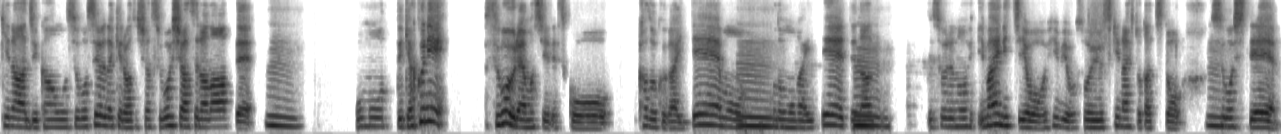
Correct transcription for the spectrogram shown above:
きな時間を過ごせるだけで私はすごい幸せだなってうん。思って、逆にすごい羨ましいです。こう、家族がいて、もう。うん子供がいてってなっうんて、それの毎日を、日々をそういう好きな人たちと過ごしして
